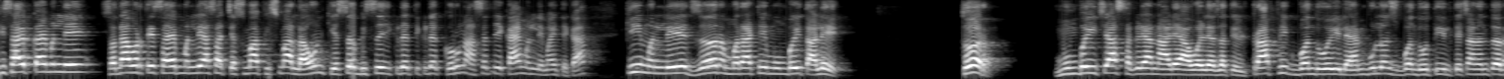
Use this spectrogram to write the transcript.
की साहेब काय म्हणले? सदावर्ते साहेब म्हणले असा चष्मा फिस्मा लावून केस बिस इकडे तिकडे करून असं ते काय म्हणले माहितीये का? की म्हणले जर मराठी मुंबईत आले तर मुंबईच्या सगळ्या नाड्या आवळल्या जातील. ट्रॅफिक बंद होईल अँब्युलन्स बंद होतील. त्याच्यानंतर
